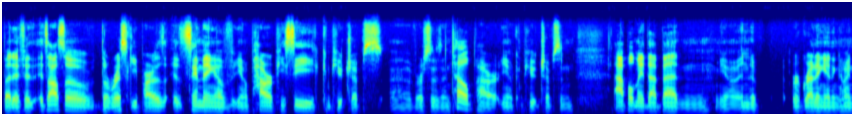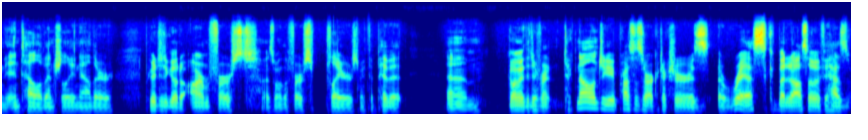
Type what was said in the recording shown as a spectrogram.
But if it, it's also the risky part, it's the same thing of you know PowerPC compute chips uh, versus Intel power you know compute chips, and Apple made that bet and you know ended up regretting it and going to Intel eventually. Now they're predicted to go to ARM first as one of the first players to make the pivot. Um, going with a different technology, processor architecture is a risk, but it also if it has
